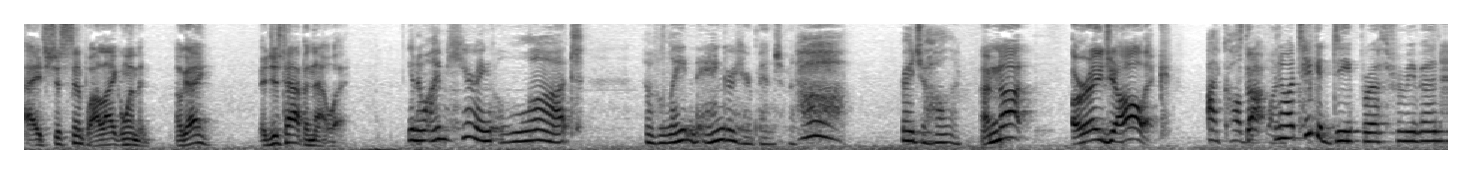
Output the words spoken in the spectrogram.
it's just simple. I like women, okay? It just happened that way. You know, I'm hearing a lot of latent anger here, Benjamin. Rageaholic. I'm not a rageaholic. I called Stop. that one. You know what? Take a deep breath for me, Ben.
